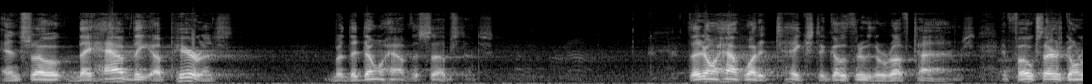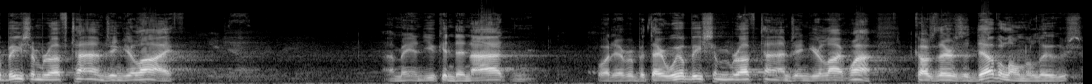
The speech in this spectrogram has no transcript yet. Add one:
And so they have the appearance, but they don't have the substance. They don't have what it takes to go through the rough times. And, folks, there's going to be some rough times in your life. I mean, you can deny it and whatever, but there will be some rough times in your life. Why? Because there's a devil on the loose,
